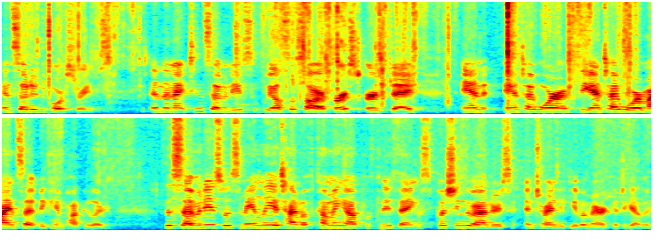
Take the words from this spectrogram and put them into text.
and so did divorce rates. In the 1970s, we also saw our first Earth Day, and anti-war, the anti-war mindset became popular. The 70s was mainly a time of coming up with new things, pushing the boundaries, and trying to keep America together.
